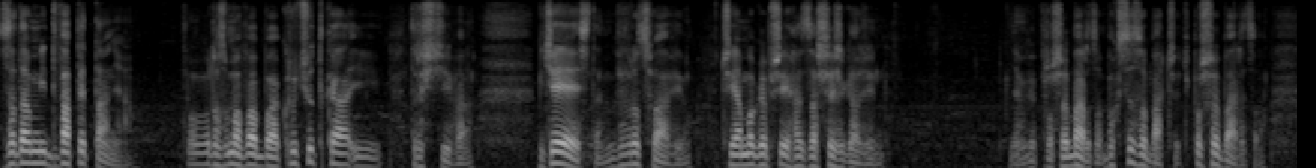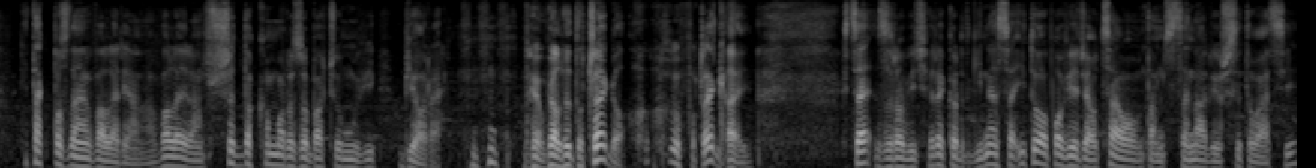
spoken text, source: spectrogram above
zadał mi dwa pytania. To rozmowa była króciutka i treściwa. Gdzie ja jestem? We Wrocławiu. Czy ja mogę przyjechać za 6 godzin? Ja mówię, proszę bardzo, bo chcę zobaczyć, proszę bardzo. I tak poznałem Waleriana. Walerian wszedł do komory, zobaczył, mówi, biorę. Ja mówię, ale do czego? Poczekaj. Chcę zrobić rekord Guinnessa i tu opowiedział całą tam scenariusz sytuacji.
